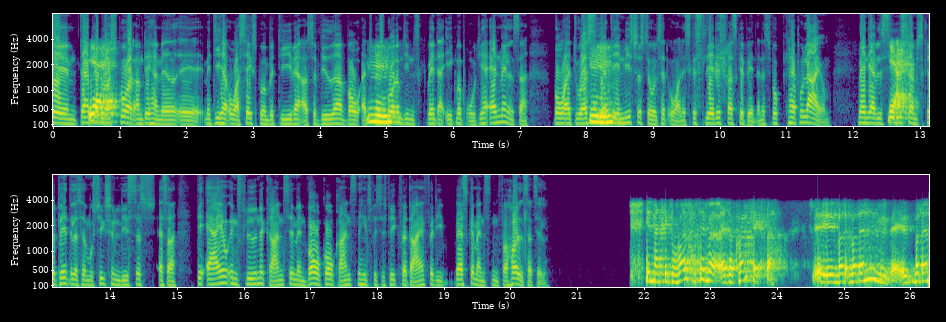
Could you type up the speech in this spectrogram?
øhm, der bliver Ja. du også spurgt om det her med, øh, med de her ord, sexbombe, diva og så videre, hvor at du bliver spurgt, om dine skribenter ikke må bruge de her anmeldelser, hvor at du også siger, Mhm. at det er en misforståelse, at ordene skal slettes fra skribenternes vokabularium. Men jeg vil sige, Ja. som skribent eller som musikjournalist, så, altså, det er jo en flydende grænse, men hvor går grænsen helt specifikt for dig? Fordi hvad skal man sådan forholde sig til? Ja, man skal forholde sig til altså kontekster. Øh, hvordan- hvordan, hvordan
